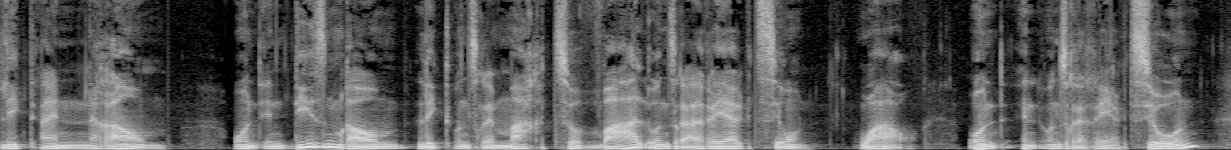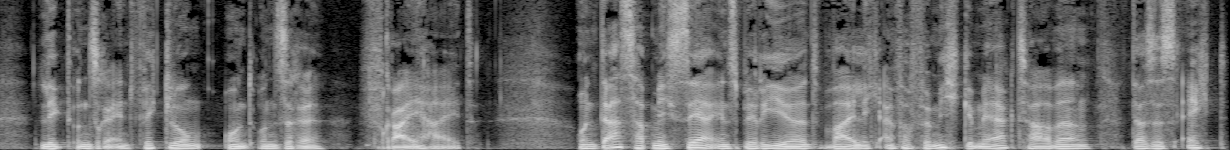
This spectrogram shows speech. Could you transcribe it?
liegt ein Raum. Und in diesem Raum liegt unsere Macht zur Wahl unserer Reaktion. Wow. Und in unserer Reaktion liegt unsere Entwicklung und unsere Freiheit. Und das hat mich sehr inspiriert, weil ich einfach für mich gemerkt habe, dass es echt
